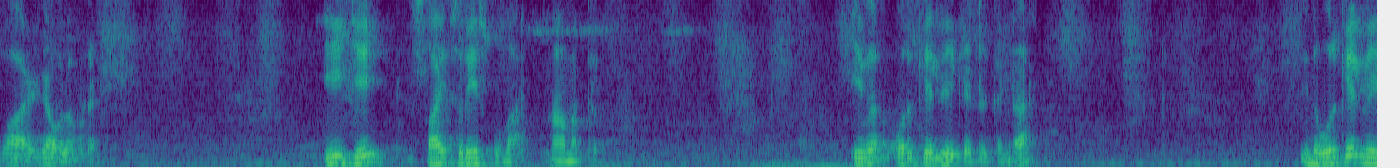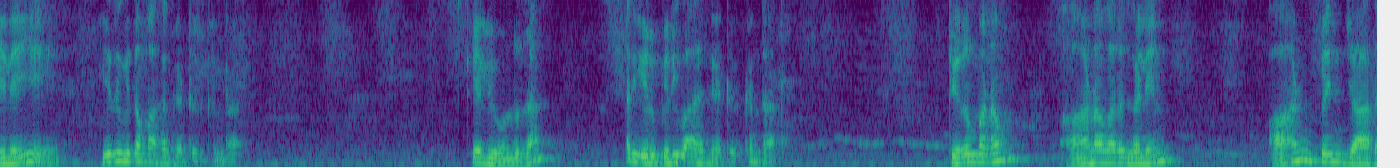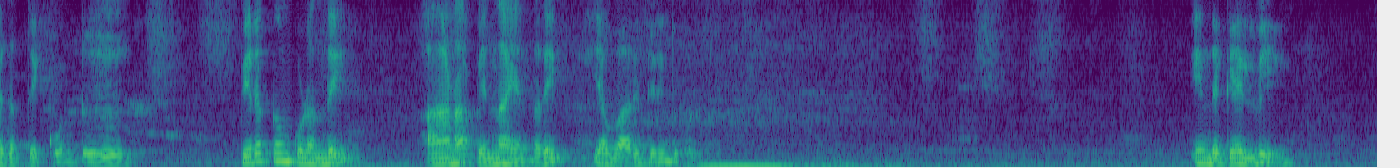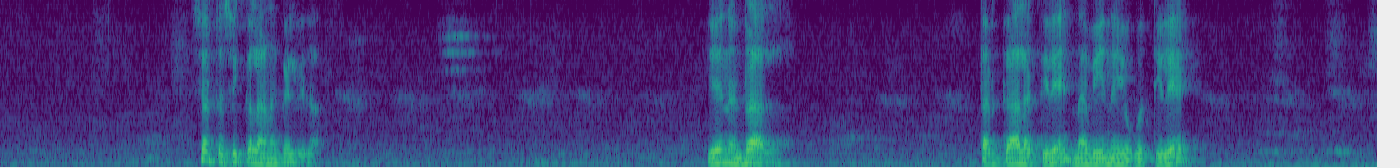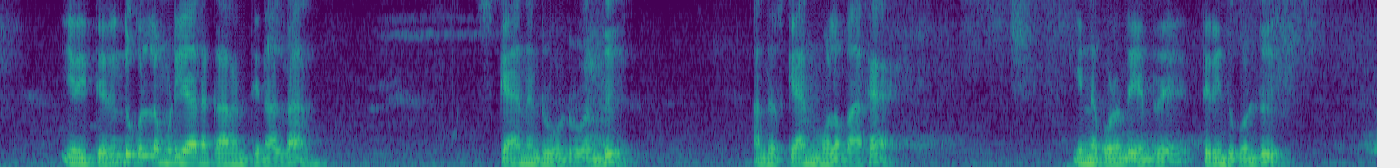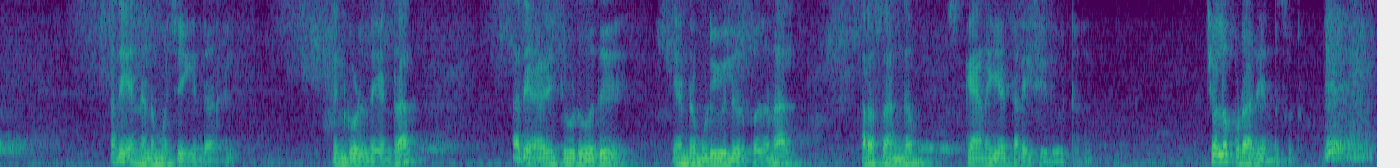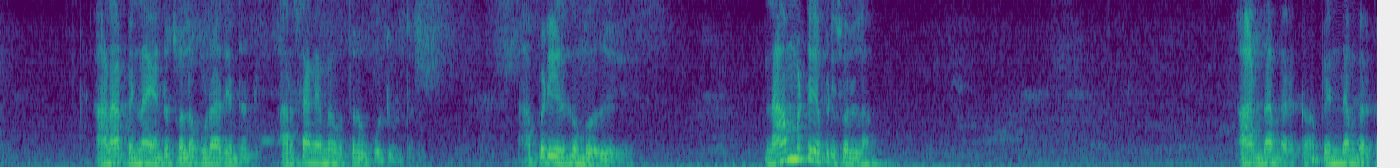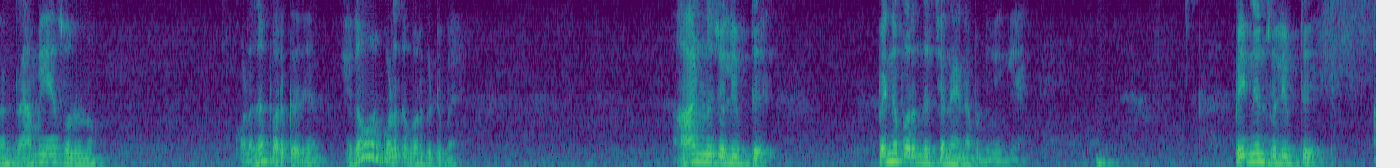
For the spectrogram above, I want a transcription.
வாழ்க வளமுடன். இஜே சாய் சுரேஷ்குமார் நாமக்கல். இவர் ஒரு கேள்வியை கேட்டிருக்கின்றார். இந்த ஒரு கேள்வியிலேயே இருவிதமாக கேட்டிருக்கின்றார். கேள்வி ஒன்றுதான் அது இரு பிரிவாக கேட்டிருக்கின்றார். திருமணம் ஆனவர்களின் ஆண் பெண் ஜாதகத்தை கொண்டு பிறக்கும் குழந்தை ஆணா பெண்ணா என்பதை எவ்வாறு தெரிந்து கொள்வது? இந்த கேள்வி சற்று சிக்கலான கேள்விதான். ஏனென்றால் தற்காலத்திலே நவீன யுகத்திலே இதை தெரிந்து கொள்ள முடியாத காரணத்தினால்தான் ஸ்கேன் என்று ஒன்று வந்து அந்த ஸ்கேன் மூலமாக இன்ன குழந்தை என்று தெரிந்து கொண்டு அதை என்னென்னமோ செய்கின்றார்கள். பெண் குழந்தை என்றால் அதை அழித்து விடுவது என்ற முடிவில் இருப்பதனால் அரசாங்கம் ஸ்கேனையே தடை செய்துவிட்டது. சொல்லக்கூடாது என்று சொல்லும் ஆனால் பெண்ணா என்று சொல்லக்கூடாது என்று அரசாங்கமே உத்தரவு போட்டுவிட்டது. அப்படி இருக்கும்போது நாம் மட்டும் எப்படி சொல்லலாம்? ஆண் தான் பிறக்கும் பெண் தான் பிறக்கும்னு நாம் ஏன் சொல்லணும்? குழந்தை பிறக்குது. ஏதோ ஒரு குழந்தை பிறக்கட்டுமே. ஆண்னு சொல்லிவிட்டு பெண்ணு பிறந்துருச்சுன்னா என்ன பண்ணுவீங்க? பெண்ணுன்னு சொல்லிவிட்டு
